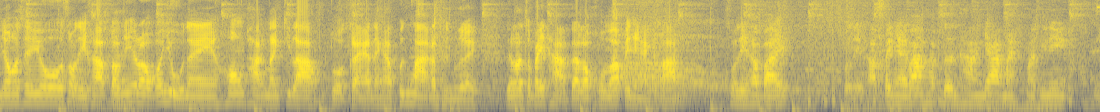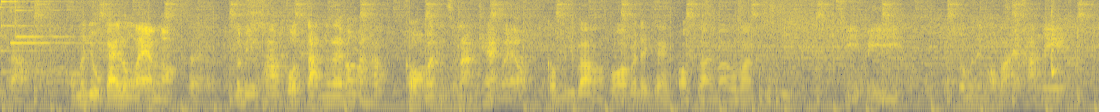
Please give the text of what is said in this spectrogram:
อันยองอาเซโย สวัสดีครับ ตอนนี้เราก็อยู่ในห้องพักนักกีฬาของตัวแกรนนะครับ เพิ่งมากันถึงเลย เดี๋ยวเราจะไปถามแต่ละคนว่าเป็นยังไงกันบ้าง สวัสดีครับไบร์ทสวัสดีครับ เป็นไงบ้างครับ เดินทางยากไหมมาที่นี่ยากเพราะมันอยู่ใกล้โรงแรมเนาะ ใช่ครับมันมีความกดดันอะไรบ้างไหมครับพอมาถึงสนามแข่งแล้ว ก็มีบ้าง เพราะว่าไม่ได้แข่งออฟไลน์มาประมาณสี่ปี 4 ปีจนมาถึงออฟไลน์ครั้งนี้โอ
